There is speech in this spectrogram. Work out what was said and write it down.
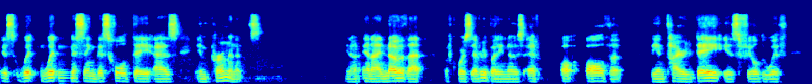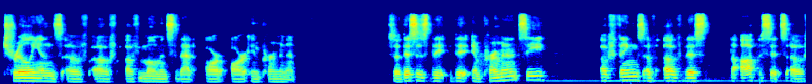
is wit- witnessing this whole day as impermanence. You know, and I know that, of course, everybody knows ev- all, all the the entire day is filled with trillions of, of, of moments that are, are impermanent. So this is the, the impermanency of things of, of this, the opposites of,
